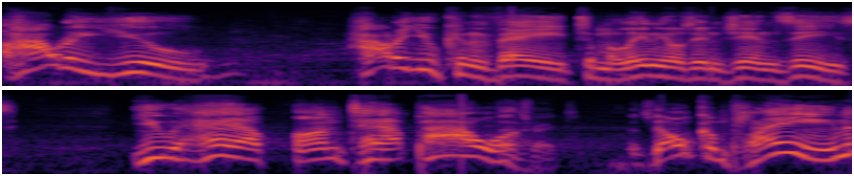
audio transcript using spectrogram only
how do you how do you convey to millennials and Gen Zs you have untapped power? That's right. Don't complain.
